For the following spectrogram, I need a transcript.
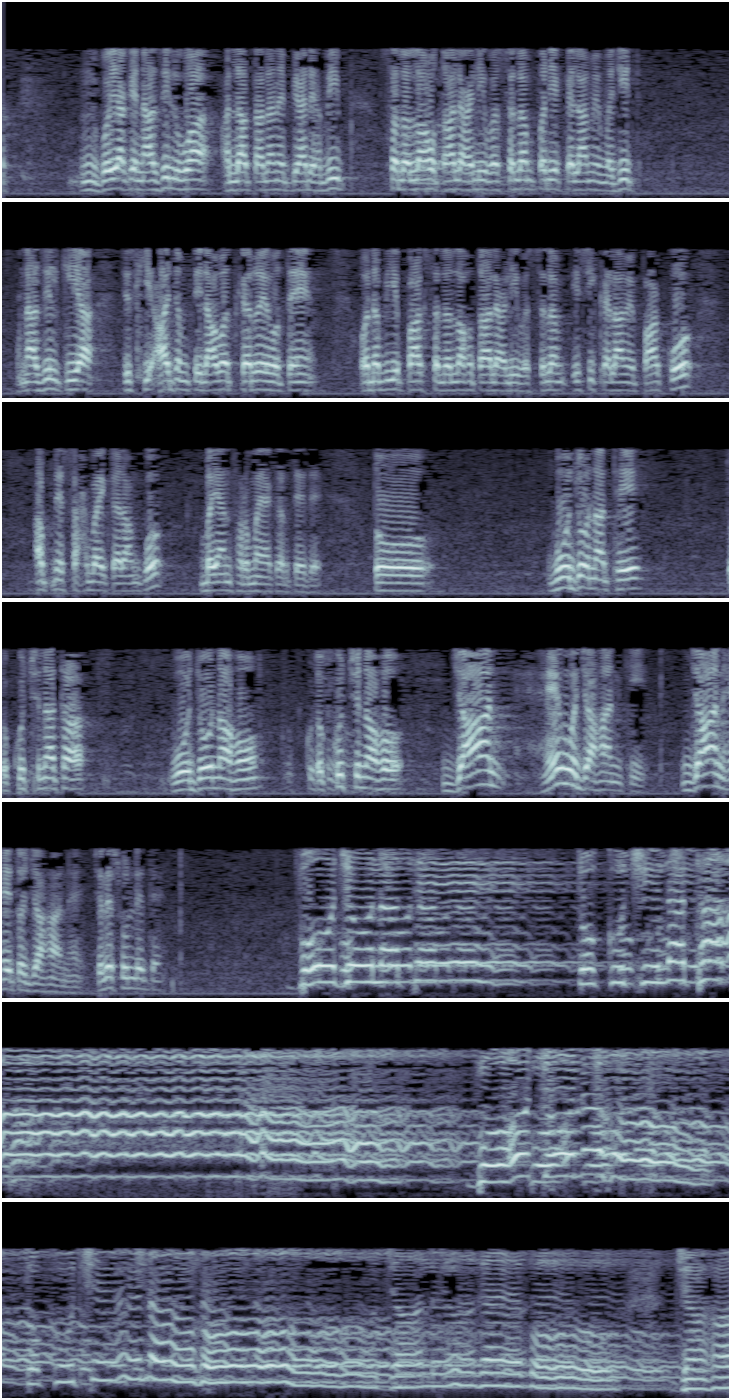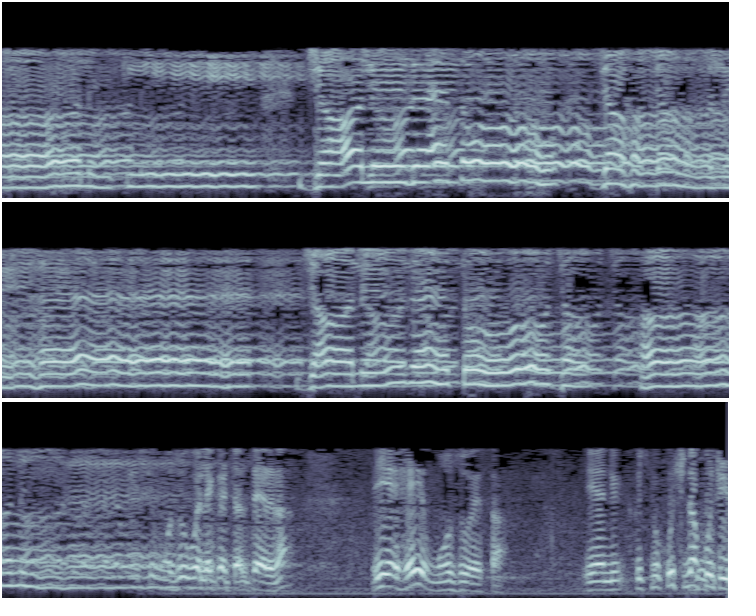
گویا کے نازل ہوا۔ اللہ تعالیٰ نے پیارے حبیب صلی اللہ تعالی علیہ وسلم پر یہ کلام مجید نازل کیا جس کی آج ہم تلاوت کر رہے ہوتے ہیں۔ اور نبی پاک صلی اللہ تعالی علیہ وسلم اسی کلام پاک کو اپنے صحابہ کرام کو بیان فرمایا کرتے تھے۔ تو وہ جو نہ تھے تو کچھ نہ تھا۔ وہ جو نہ ہو تو کچھ نہ ہو۔ جان ہے وہ جہان کی۔ جان ہے تو جہان ہے۔ چلے سن لیتے ہیں۔ وہ جو نہ تھے تو کچھ نہ تھا۔ وہ جو نہ ہو جہان کی جان گئے تو جہان ہے۔ جان گئے تو جہان ہے۔ موضوع کو لے کر چلتے رہے نا یہ ہے موضوع ایسا۔ یعنی کچھ نہ کچھ نہ کچھ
